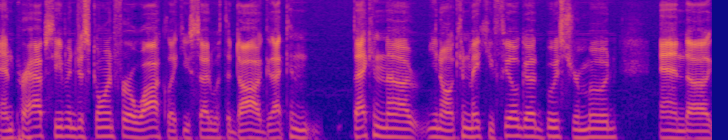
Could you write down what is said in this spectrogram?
and perhaps even just going for a walk like you said with the dog that can that can uh, you know it can make you feel good boost your mood and uh,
